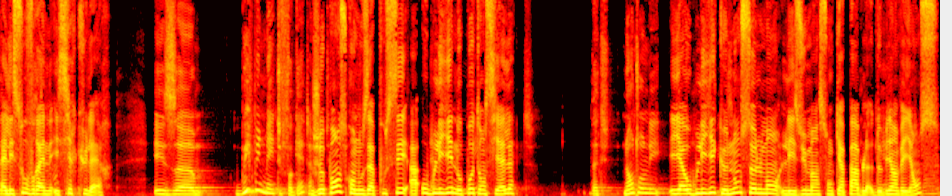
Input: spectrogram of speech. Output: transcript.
Elle est souveraine et circulaire. Um, Je pense qu'on nous a poussés à oublier nos potentiels. et à oublier que non seulement les humains sont capables de bienveillance,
